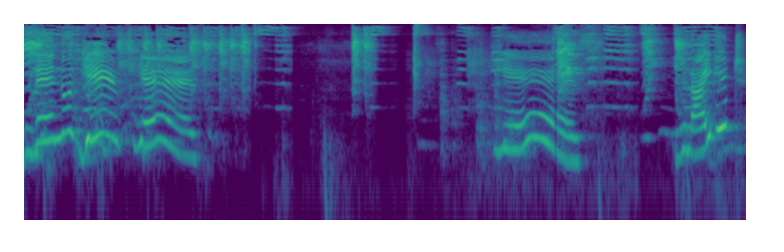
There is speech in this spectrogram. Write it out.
Zenu's gift, yes. Yes. You like it?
